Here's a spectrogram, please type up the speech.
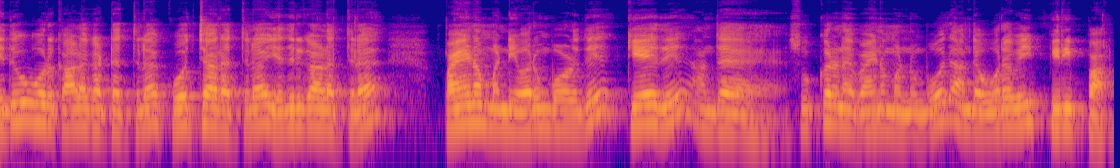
ஏதோ ஒரு காலகட்டத்தில் கோச்சாரத்தில் எதிர்காலத்தில் பயணம் பண்ணி வரும்பொழுது கேது அந்த சுக்கிரனை பயணம் பண்ணும்போது அந்த உறவை பிரிப்பார்.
